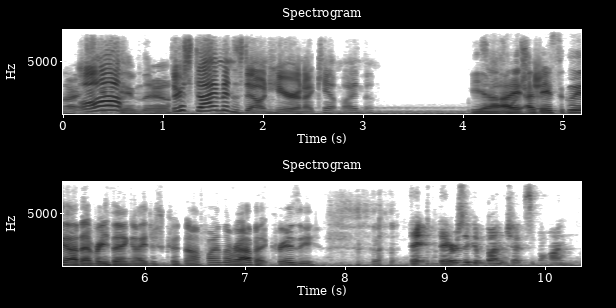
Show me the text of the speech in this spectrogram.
All right, Ah! good game there. There's diamonds down here, and I can't mine them. Yeah, I, I basically had everything. I just could not find the rabbit. Crazy. Th- there's a good bunch at spawn.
